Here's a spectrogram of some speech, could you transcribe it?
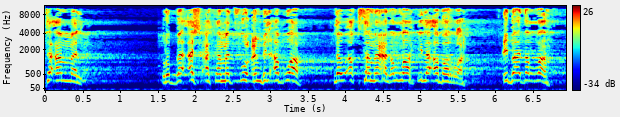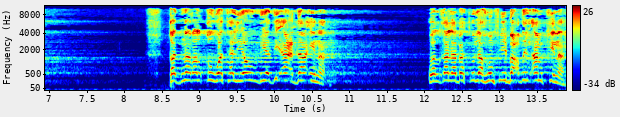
تأمل. رب أشعث مدفوع بالأبواب. لو أقسم على الله لأبره عباد الله قد نرى القوة اليوم بيد أعدائنا. والغلبة لهم في بعض الأمكنة.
